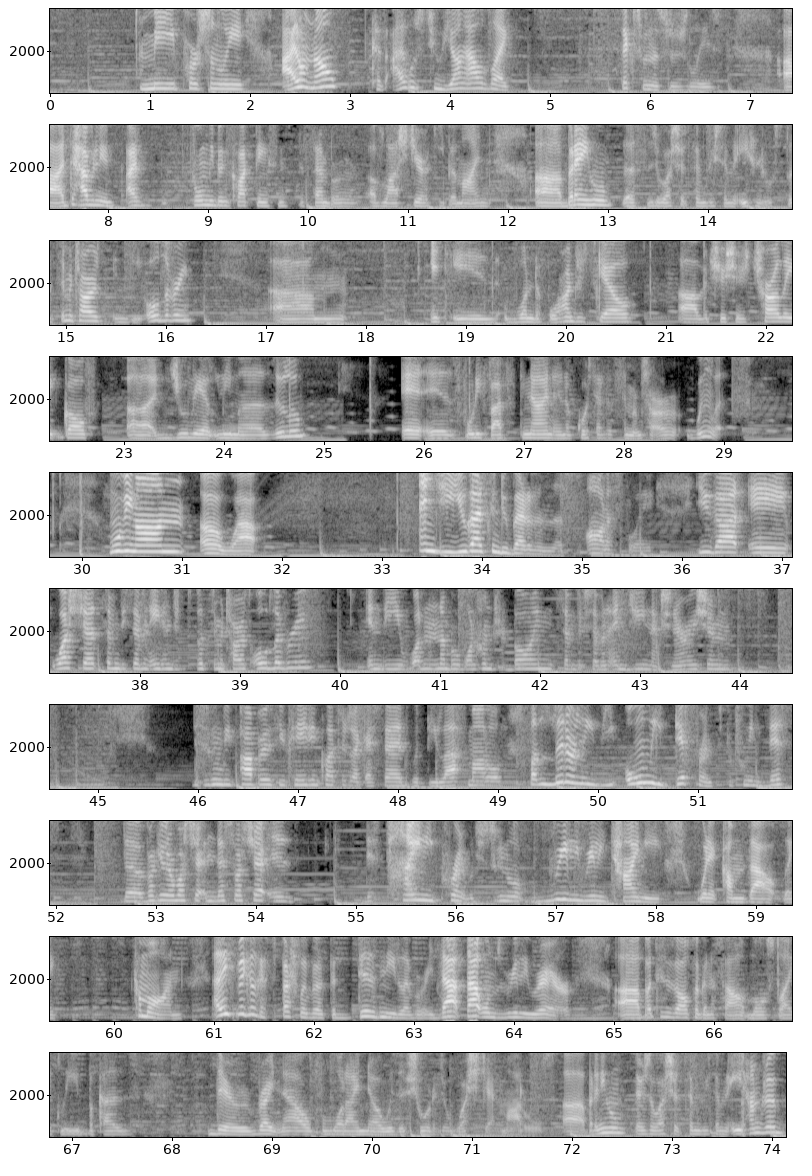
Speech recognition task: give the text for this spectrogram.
me personally, I don't know because I was too young. I was like six when this was released. Uh, I haven't even. I've only been collecting since December of last year. Keep in mind. Uh, but anywho, this is WestJet 737 800 split scimitars in the old livery. Um, it is one to 400 scale. Uh, is Charlie Golf uh, Juliet Lima Zulu. It is 45.59, and of course, has a scimitar winglets. Moving on. Oh, wow. NG, you guys can do better than this, honestly. You got a WestJet 737-800 split scimitars old livery in the one number 100 Boeing 737NG next generation. This is going to be popular with you Canadian collectors, like I said, with the last model. But literally, the only difference between this the regular WestJet and this WestJet is this tiny print, which is gonna look really, really tiny when it comes out. Like, come on. At least make like a special livery, like the Disney livery. That that one's really rare. Uh, but this is also gonna sell most likely because there right now, from what I know, is a shortage of WestJet models. Uh, but anywho, there's a WestJet 737-800.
